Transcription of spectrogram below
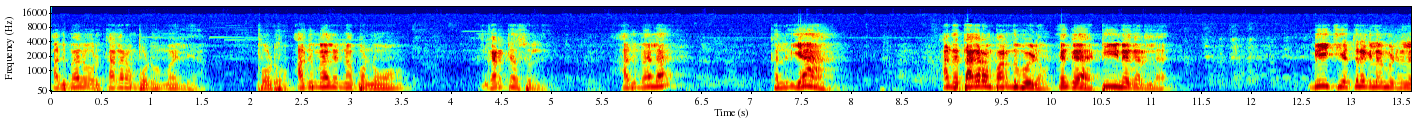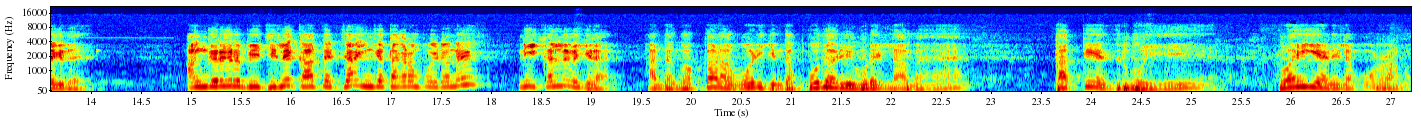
அது மேலே ஒரு தகரம் போடுவோமா இல்லையா? போடுவோம். அது மேலே என்ன பண்ணுவோம்? கரெக்டாக சொல்லு. அது மேலே கல் ஏன்? அந்த தகரம் பறந்து போயிடும். எங்கே? டி நகரில். பீச் எத்தனை கிலோமீட்டரில் இருக்குது? அங்கே இருக்கிற பீச்சிலே காத்தடிச்சா இங்கே தகரம் போயிடும்னு நீ கல் வைக்கிற. அந்த கொக்காலை ஓடிக்கு இந்த பொது அறிவு கூட இல்லாமல் தக்கையை எடுத்துகிட்டு போய் வைகை அணையில் மூடுறானோ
